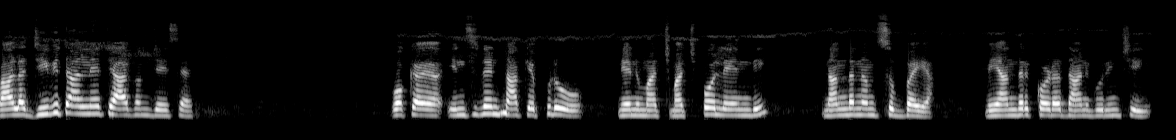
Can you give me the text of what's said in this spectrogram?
వాళ్ళ జీవితాలనే త్యాగం చేశారు. ఒక ఇన్సిడెంట్ నాకెప్పుడు నేను మర్చి మర్చిపోలేనిది. నందనం సుబ్బయ్య. మీ అందరికి కూడా దాని గురించి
